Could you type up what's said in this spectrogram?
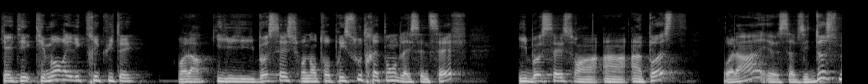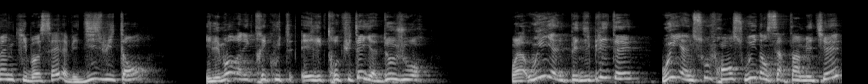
qui, a été, qui est mort électrocuté. Voilà, qui bossait sur une entreprise sous-traitant de la SNCF. Il bossait sur un, un, un poste. Voilà, ça faisait deux semaines qu'il bossait. Il avait 18 ans. Il est mort électrocuté il y a deux jours. Voilà. Oui, il y a une pénibilité. Oui, il y a une souffrance. Oui, dans certains métiers,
